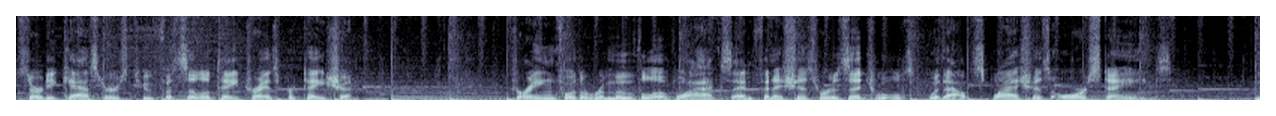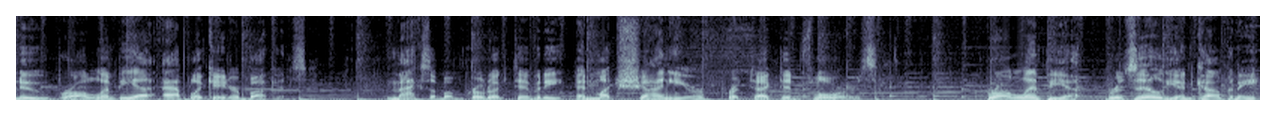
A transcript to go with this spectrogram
Sturdy casters to facilitate transportation. Drain for the removal of wax and finishes residuals without splashes or stains. New Bralimpia applicator buckets. Maximum productivity and much shinier protected floors. Bralimpia, Brazilian company,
